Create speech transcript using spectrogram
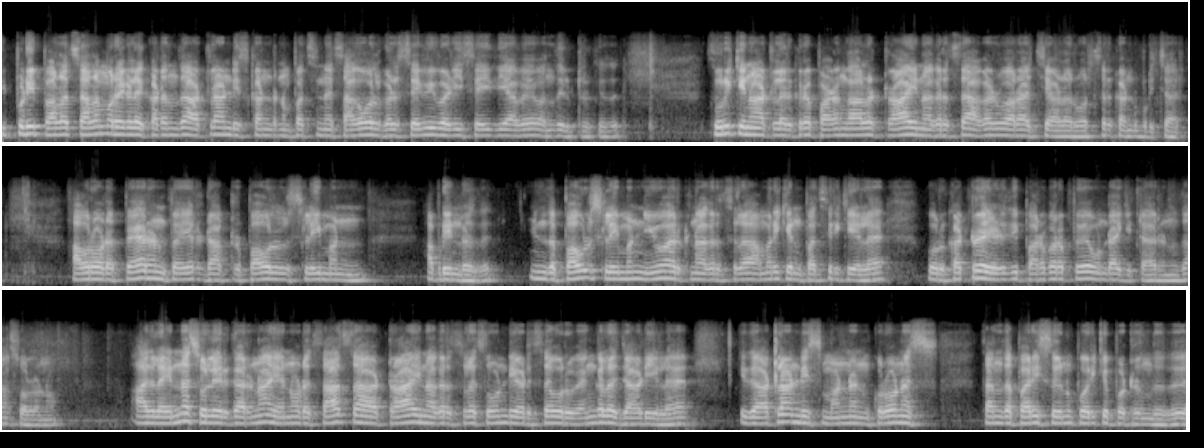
இப்படி பல தலைமுறைகளை கடந்த அட்லாண்டிஸ் கண்டனம் பற்றின தகவல்கள் செவி வழி செய்தியாகவே வந்துக்கிட்டு இருக்குது. துருக்கி நாட்டில் இருக்கிற பழங்கால ட்ராய் நகரத்தை அகழ்வாராய்ச்சியாளர் ஒருத்தர் கண்டுபிடிச்சார். அவரோட பேரன் பெயர் டாக்டர் பவுல் ஸ்லீமன் அப்படின்றது. இந்த பவுல் ஸ்லீமன் நியூயார்க் நகரத்தில் அமெரிக்கன் பத்திரிக்கையில் ஒரு கட்டுரை எழுதி பரபரப்பே உண்டாக்கிட்டாருன்னு தான் சொல்லணும். அதில் என்ன சொல்லியிருக்காருன்னா என்னோட தாத்தா ட்ராய் நகரத்தில் தோண்டி அடித்த ஒரு வெங்கல ஜாடியில் இது அட்லாண்டிஸ் மன்னன் குரோனஸ் தந்த பரிசுன்னு பொறிக்கப்பட்டிருந்தது.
